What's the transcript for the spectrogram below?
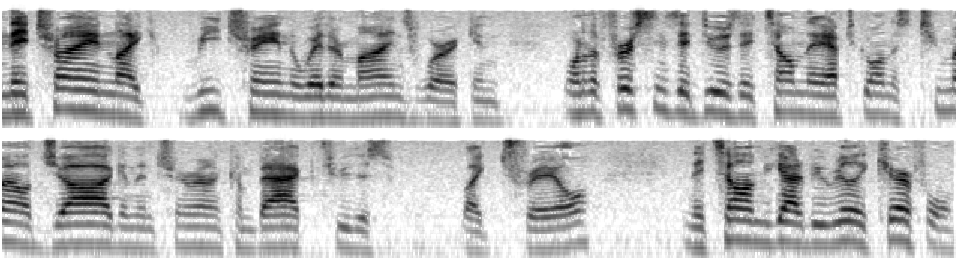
and they try and like retrain the way their minds work. And one of the first things they do is they tell them they have to go on this two mile jog and then turn around and come back through this like trail. And they tell them you got to be really careful.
